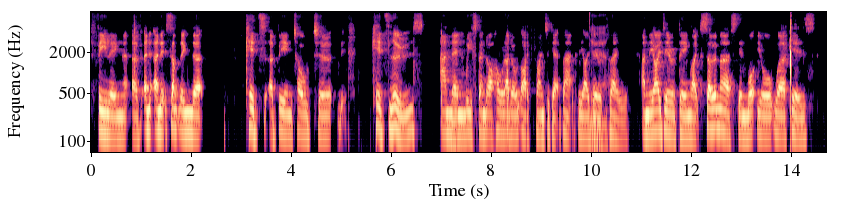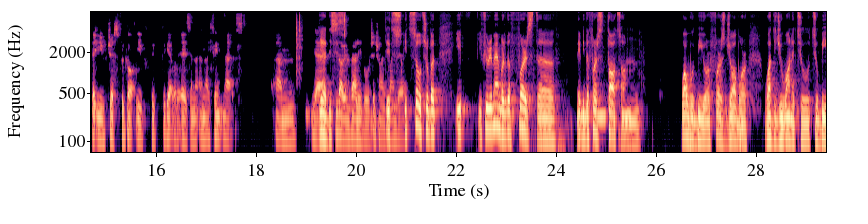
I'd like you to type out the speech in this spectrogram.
feeling of and, and it's something that kids are being told to kids lose and then we spend our whole adult life trying to get back the idea Yeah. of play and the idea of being like so immersed in what your work is that you've just forgot you forget what it is and, and i think that's um yeah, Yeah, this so is- invaluable to try and it's find it. it's so true but if if you remember the first uh, maybe the first thoughts on what would be your first job or what did you want it to to be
